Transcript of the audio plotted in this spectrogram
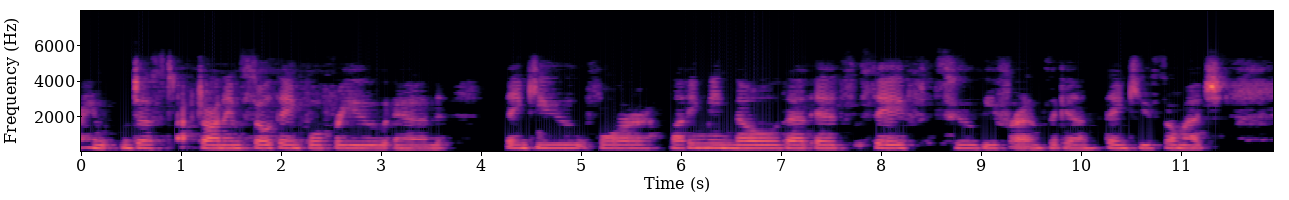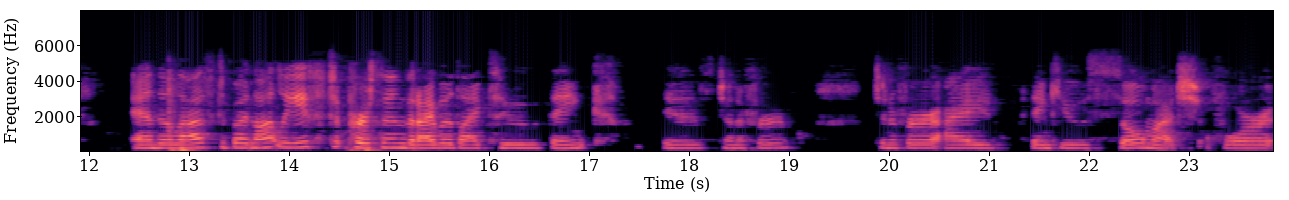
I'm just, John, I'm so thankful for you and Thank you for letting me know that it's safe to be friends again. Thank you so much. And the last but not least person that I would like to thank is Jennifer. Jennifer, I thank you so much for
